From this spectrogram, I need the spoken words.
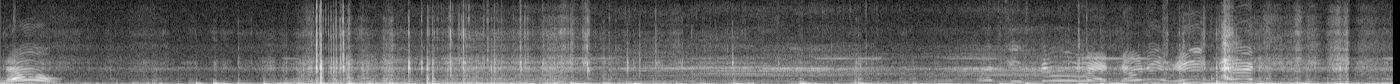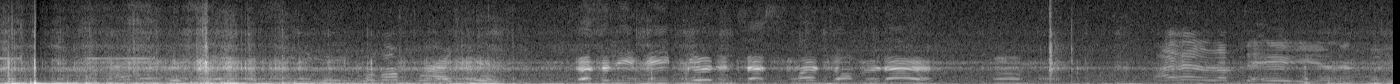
no. What's he doing? Don't he read good? Doesn't he read good? It says sludge over there. Oh, I had it up to 80, and then when he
